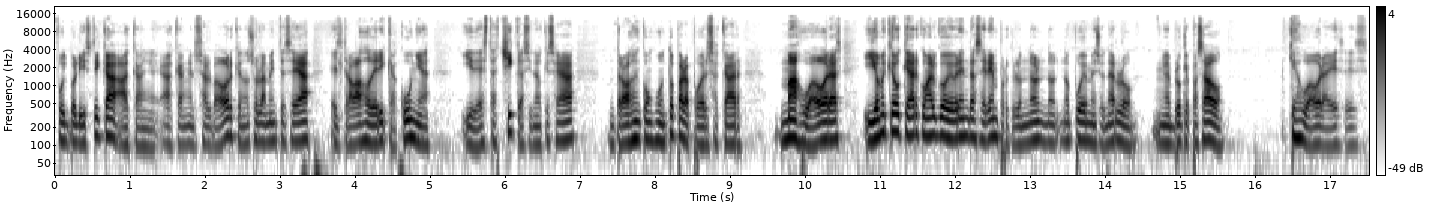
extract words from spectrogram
futbolística acá en, acá en El Salvador, que no solamente sea el trabajo de Erika Acuña y de estas chicas, sino que sea un trabajo en conjunto para poder sacar más jugadoras. Y yo me quiero quedar con algo de Brenda Serén, porque no, no, no pude mencionarlo en el bloque pasado. ¿Qué jugadora es? Es,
